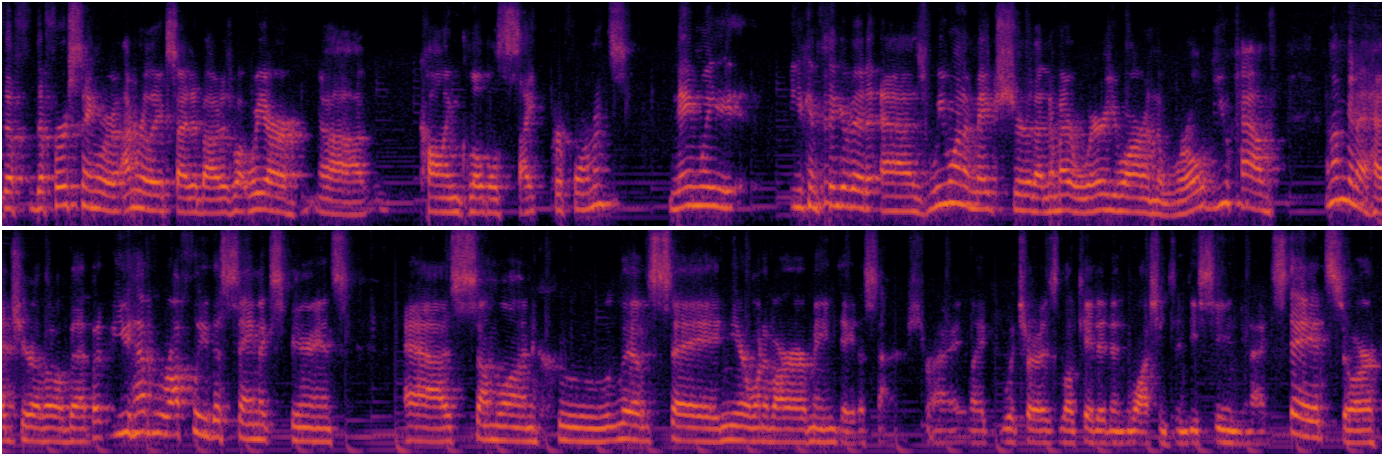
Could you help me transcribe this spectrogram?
The, the first thing we're, I'm really excited about is what we are uh, calling global site performance. Namely, you can think of it as we want to make sure that no matter where you are in the world, you have, and I'm going to hedge here a little bit, but you have roughly the same experience as someone who lives, say, near one of our main data centers, right? Like, which is located in Washington, D.C. in the United States, or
